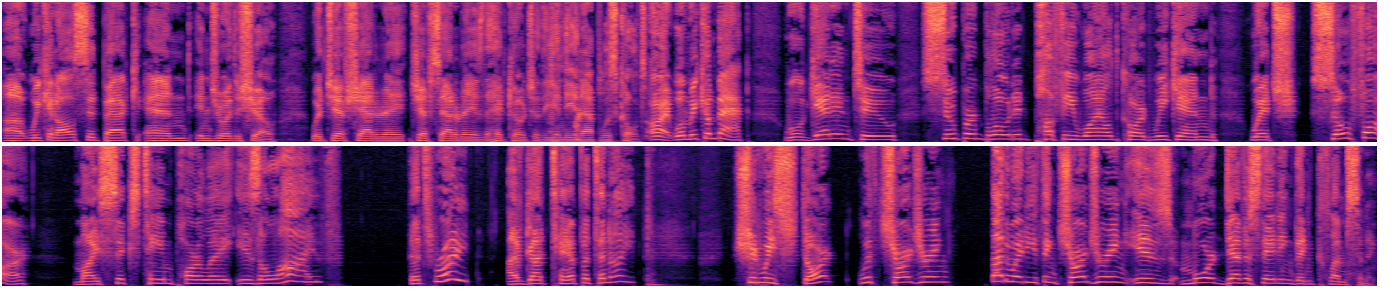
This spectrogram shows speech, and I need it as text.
uh, we can all sit back and enjoy the show with Jeff Saturday. Jeff Saturday is the head coach of the Indianapolis Colts. All right, when we come back, we'll get into super bloated, puffy wild card weekend, which so far my six team parlay is alive. That's right. I've got Tampa tonight. Should we start with chargering? by the way, do you think chargering is more devastating than Clemsoning?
